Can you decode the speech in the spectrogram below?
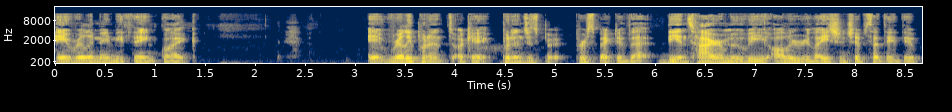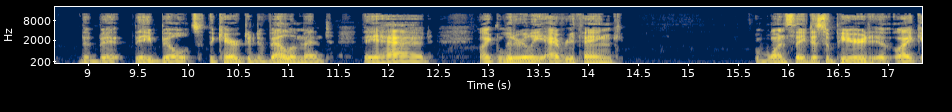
it really made me think like it really put into okay, put into perspective that the entire movie, all the relationships that they did, the bit they built, the character development they had, like literally everything. Once they disappeared, it, like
